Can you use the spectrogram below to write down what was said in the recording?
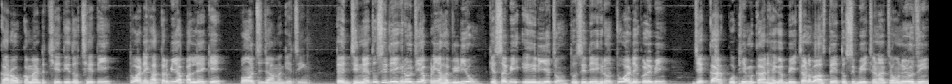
ਕਰੋ ਕਮੈਂਟ ਛੇਤੀ ਤੋਂ ਛੇਤੀ। ਤੁਹਾਡੇ ਖਾਤਰ ਵੀ ਆਪਾਂ ਲੈ ਕੇ ਪਹੁੰਚ ਜਾਵਾਂਗੇ ਜੀ। ਤੇ ਜਿੰਨੇ ਤੁਸੀਂ ਦੇਖ ਰਹੇ ਹੋ ਜੀ ਆਪਣੀ ਆਹ ਵੀਡੀਓ ਕਿਸੇ ਵੀ ਏਰੀਆ 'ਚੋਂ ਤੁਸੀਂ ਦੇਖ ਰਹੇ ਹੋ, ਤੁਹਾਡੇ ਕੋਲੇ ਵੀ ਜੇ ਘਰ ਕੋਠੀ ਮਕਾਨ ਹੈਗਾ ਵੇਚਣ ਵਾਸਤੇ, ਤੁਸੀਂ ਵੇਚਣਾ ਚਾਹੁੰਦੇ ਹੋ ਜੀ,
